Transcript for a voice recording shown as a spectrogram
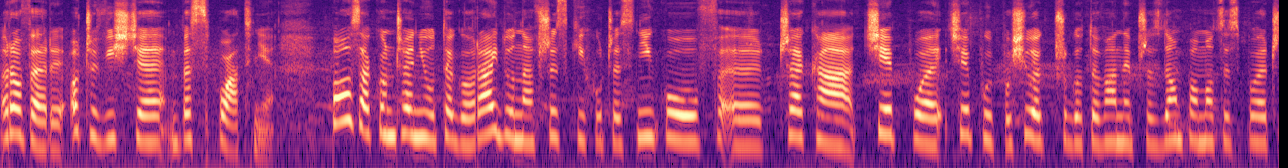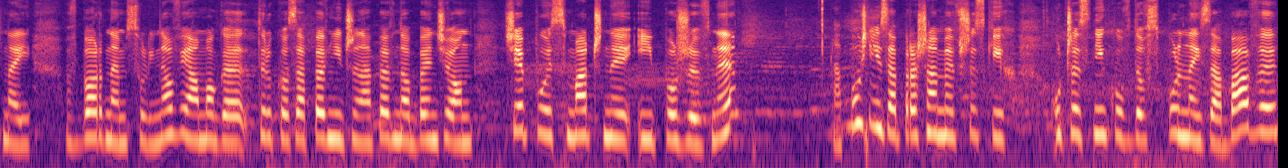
rowery, oczywiście bezpłatnie. Po zakończeniu tego rajdu na wszystkich uczestników e, czeka ciepłe, ciepły posiłek przygotowany przez Dom Pomocy Społecznej w Bornem Sulinowie, a mogę tylko zapewnić, że na pewno będzie on ciepły, smaczny i pożywny. A później zapraszamy wszystkich uczestników do wspólnej zabawy.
